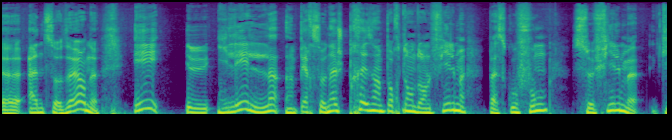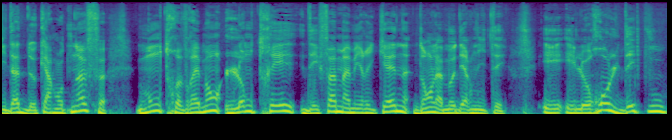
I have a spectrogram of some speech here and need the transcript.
euh, Anne Southern, et euh, il est un personnage très important dans le film parce qu'au fond, ce film qui date de 49 montre vraiment l'entrée des femmes américaines dans la modernité et, et le rôle d'époux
